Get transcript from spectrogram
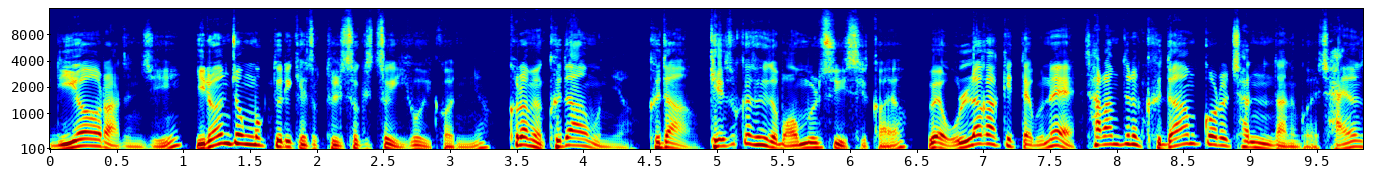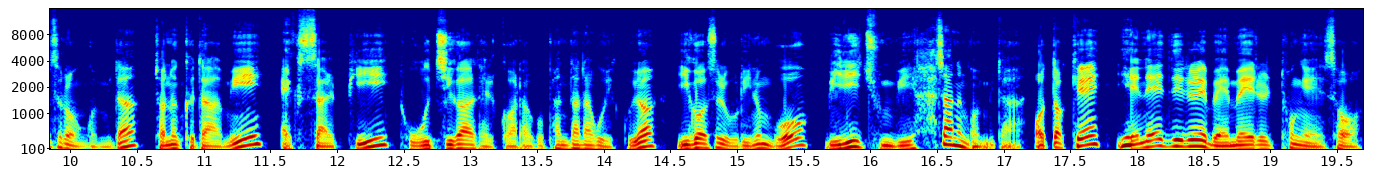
니어라든지, 이런 종목들이 계속 들썩들썩 이고 있거든요. 그러면 그 다음은요? 그 다음. 계속해서 여기서 머물 수 있을까요? 왜? 올라갔기 때문에 사람들은 그 다음 거를 찾는다는 거예요. 자연스러운 겁니다. 저는 그 다음이 XRP, 도지가 될 거라고 판단하고 있고요. 이것을 우리는 뭐, 미리 준비하자는 겁니다. 어떻게? 얘 얘네들의 매매를 통해서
